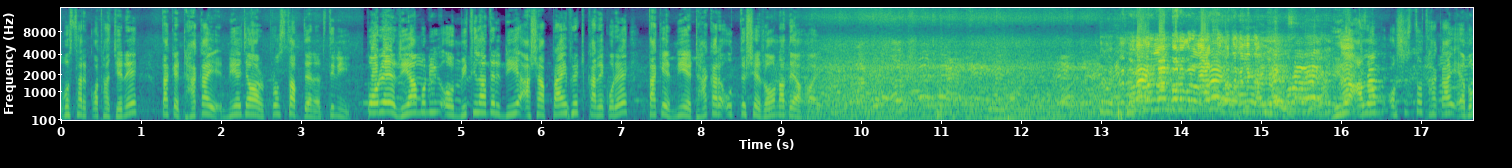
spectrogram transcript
অবস্থার কথা জেনে তাকে ঢাকায় নিয়ে যাওয়ার প্রস্তাব দেন তিনি। পরে রিয়ামণি ও মিথিলাদের নিয়ে আসা প্রাইভেট কারে করে তাকে নিয়ে ঢাকার উদ্দেশ্যে রওনা দেওয়া হয়। হিরো আলম অসুস্থ থাকায় এবং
